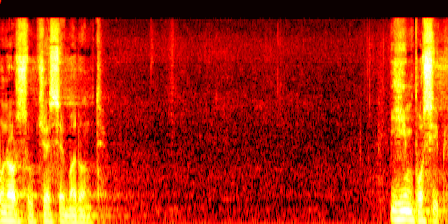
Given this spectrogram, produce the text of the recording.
unor succese mărunte. E imposibil.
